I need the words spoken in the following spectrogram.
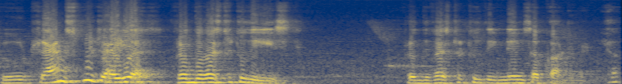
to transmit ideas from the west to the east, from the west to the Indian subcontinent. Yeah?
